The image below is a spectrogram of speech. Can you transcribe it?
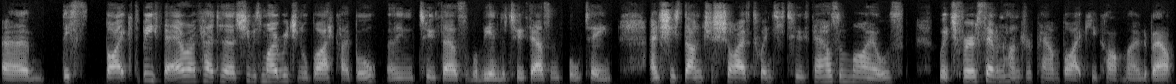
Um, this bike, to be fair, I've had her. She was my original bike I bought in 2000, well, the end of 2014, and she's done just shy of 22,000 miles, which for a 700 pound bike you can't moan about.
